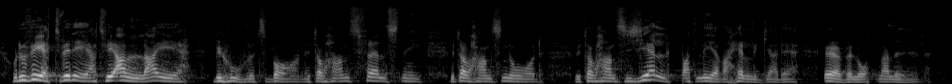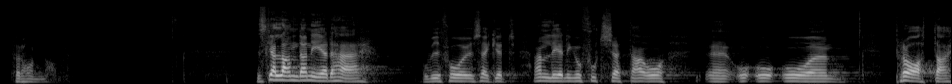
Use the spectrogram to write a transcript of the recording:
Och då vet vi det att vi alla är behovets barn utav hans frälsning, utav hans nåd, utav hans hjälp att leva helgade, överlåtna liv för honom. Vi ska landa ner det här och vi får säkert anledning att fortsätta och, eh, och, och, och eh, prata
